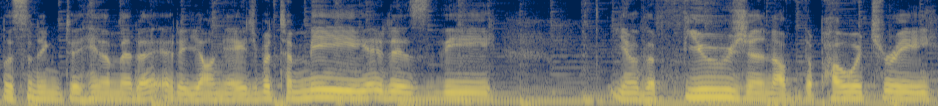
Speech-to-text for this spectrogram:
listening to him at a, at a young age. But to me, it is the, you know, the fusion of the poetry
